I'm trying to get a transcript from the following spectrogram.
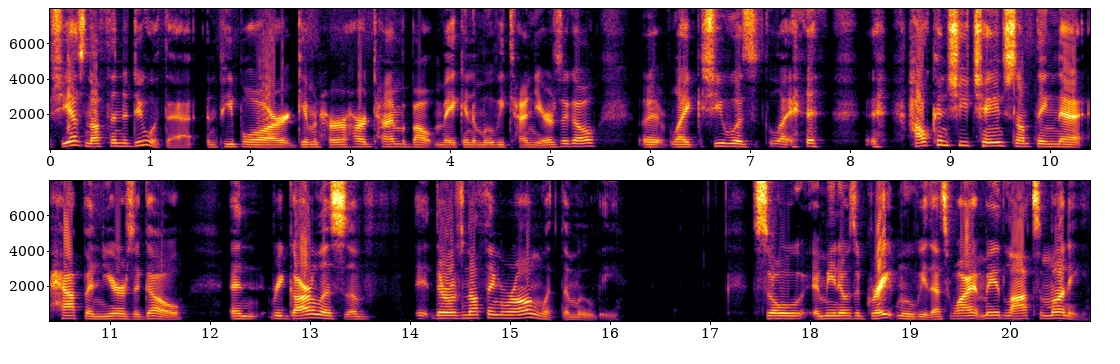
she has nothing to do with that. And people are giving her a hard time about making a movie 10 years ago. Uh, like she was like how can she change something that happened years ago? And regardless of it, there was nothing wrong with the movie. So i mean it was a great movie. That's why it made lots of money.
